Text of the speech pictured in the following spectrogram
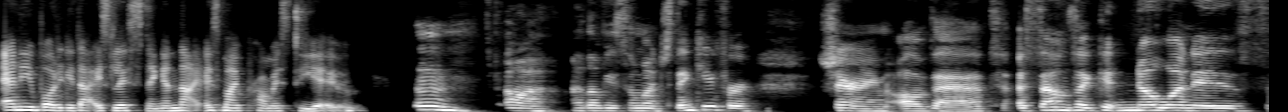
anybody that is listening and that is my promise to you mm. oh, i love you so much thank you for sharing all of that it sounds like no one is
